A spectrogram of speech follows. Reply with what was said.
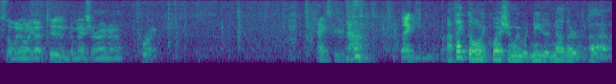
so we only got two in commission right now? now. Correct. thanks for your time. Thank you. I think the only question we would need another uh,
